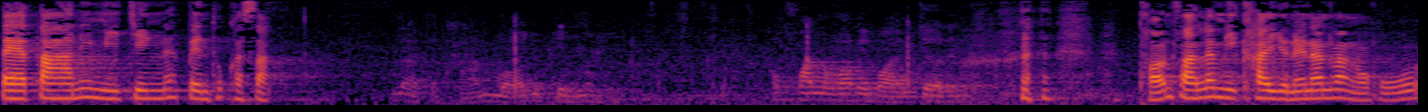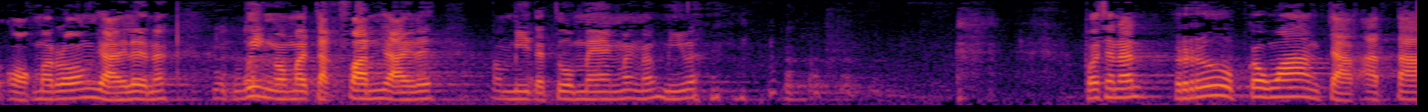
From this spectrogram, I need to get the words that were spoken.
แต่ตานี่มีจริงนะเป็นทุกขสัตว์น่าจะถามหมออยู่พินเขาฟันออกมาบ่อยๆเจอเลยถอนฟันแล้วมีใครอยู่ในนั้นบ้างโอ้โหออกมาร้องใหญ่เลยนะวิ่งออกมาจากฟันใหญ่เลย มีแต่ตัวแมงบ้างนะมีไหม เพราะฉะนั้นรูปก็ว่างจากอัตตา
